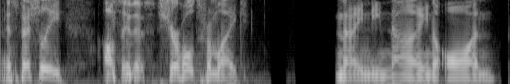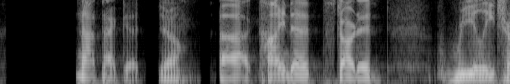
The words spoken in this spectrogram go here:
especially i'll say this Schuerholz from like 99 on not that good Yeah, uh, kind of started really tr-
